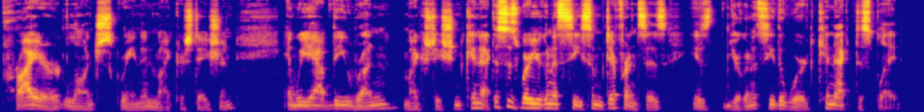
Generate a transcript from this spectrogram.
prior launch screen in MicroStation, and we have the Run MicroStation Connect. This is where you're going to see some differences, is you're going to see the word Connect displayed.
